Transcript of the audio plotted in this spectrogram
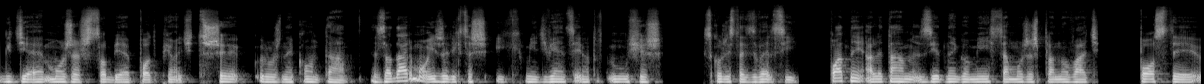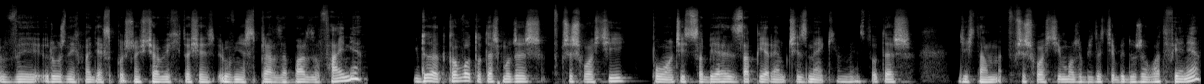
gdzie możesz sobie podpiąć trzy różne konta za darmo. Jeżeli chcesz ich mieć więcej, no to musisz skorzystać z wersji płatnej, ale tam z jednego miejsca możesz planować posty w różnych mediach społecznościowych i to się również sprawdza bardzo fajnie. Dodatkowo to też możesz w przyszłości połączyć sobie z Zapierem czy z Maciem, więc to też gdzieś tam w przyszłości może być dla Ciebie duże ułatwienie.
